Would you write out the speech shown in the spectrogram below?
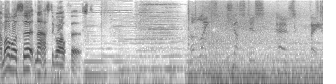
I'm almost certain that has to go out first. The light's justice has failed.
